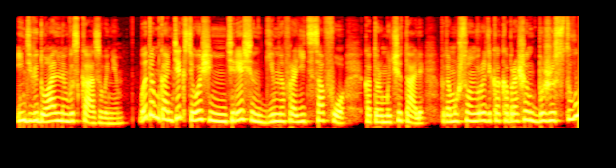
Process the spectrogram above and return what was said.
индивидуальным высказыванием. В этом контексте очень интересен гимн Афродите Сафо, который мы читали, потому что он вроде как обращен к божеству,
